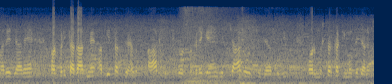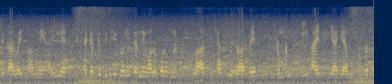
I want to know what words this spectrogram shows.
मरे जा रहे हैं और बड़ी तादाद में अभी तक जो है बिजली चोर पकड़े गए हैं। ये चार रोज से जो है पुलिस और मुश्तर टीमों की जानब से कार्रवाई सामने आई है। जबकि बिजली चोरी करने वालों पर उनतीस लाख पचासी हज़ार रुपये जुम्मन भी आयद किया गया। मुसद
